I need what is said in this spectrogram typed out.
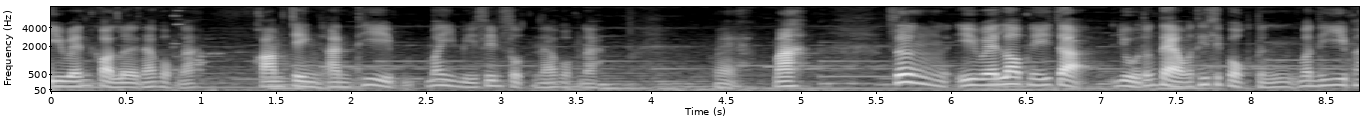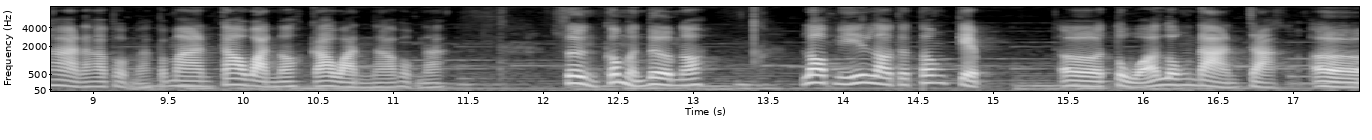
อีเวนต์ก่อนเลยนะครับผมนะ ความจริงอันที่ไม่มีสิ้นสุดนะครับผมนะแหมมาซึ่งอีเวนต์รอบนี้จะอยู่ตั้งแต่วันที่ 16 ถึงวันที่ 25 นะครับผมนะประมาณ 9 วันเนาะ9วันนะครับผมนะซึ่งก็เหมือนเดิมเนาะรอบนี้เราจะต้องเก็บเอ่อตั๋วลงด่านจากเอ่อ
